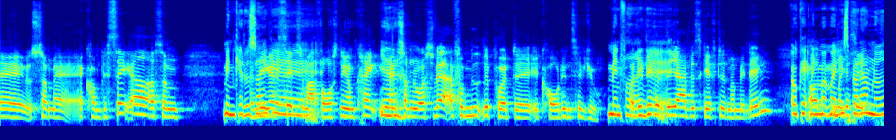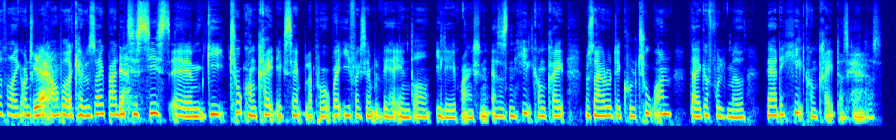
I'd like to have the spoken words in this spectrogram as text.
øh, som er, er kompliceret, og som Men kan du der så ikke... Der sindssygt meget forskning omkring, ja. men som jo er svært at formidle på et, et kort interview. Men Frederik, og det er virkelig det, jeg har beskæftiget mig med længe. Okay, men må, må jeg lige spørge dig om noget, Frederik? Undskyld, ja. jeg afbryder. Kan du så ikke bare lige ja. til sidst øh, give to konkrete eksempler på, hvad I for eksempel vil have ændret i lægebranchen? Altså sådan helt konkret. Nu snakker du, det er kulturen, der ikke er fulgt med. Hvad er det helt konkret, der skal ændres?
